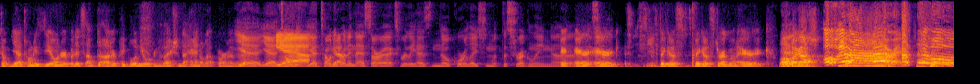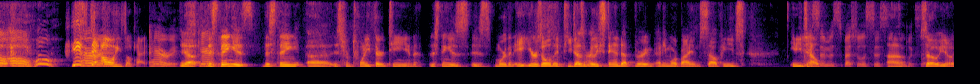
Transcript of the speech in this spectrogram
To, yeah, Tony's the owner, but it's up to other people in the organization to handle that part of it. Yeah, yeah, Yeah. Tony, yeah. Tony Yeah. running the SRX really has no correlation with the struggling. Uh, Eric, SR Eric. Speaking of speaking of struggling, Eric. Oh my gosh. Oh, Eric! Ah! Eric! Oh, oh, whew. He's dead. Eric. Oh, he's okay. Eric. You know, scared this us. thing is this thing uh, is from 2013. This thing is is more than eight years old. It, he doesn't really stand up very anymore by himself. He needs he He needs needs help. some special assistance. Um, it looks like. so you know,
